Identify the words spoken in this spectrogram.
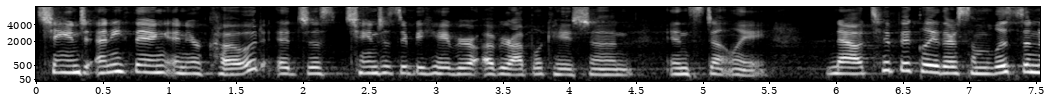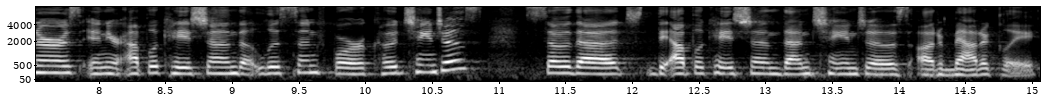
change anything in your code. It just changes the behavior of your application instantly. Now, typically there's some listeners in your application that listen for code changes so that the application then changes automatically.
